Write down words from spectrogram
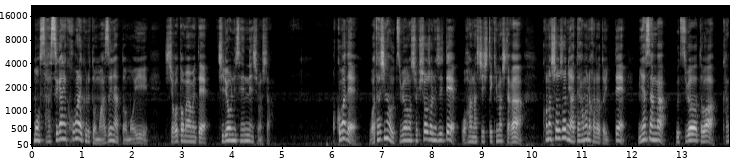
もうさすがにここまで来るとまずいなと思い、仕事も辞めて治療に専念しました。ここまで私のうつ病の初期症状についてお話ししてきましたが、この症状に当てはまる方といって、皆さんがうつ病だとは必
